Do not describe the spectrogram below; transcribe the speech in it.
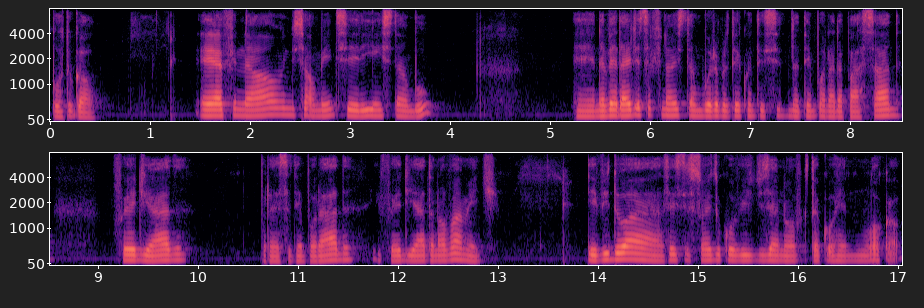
Portugal. É, a final inicialmente seria em Istambul. É, na verdade, essa final em Istambul era para ter acontecido na temporada passada, foi adiada para essa temporada e foi adiada novamente, devido às restrições do Covid-19 que está correndo no local.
